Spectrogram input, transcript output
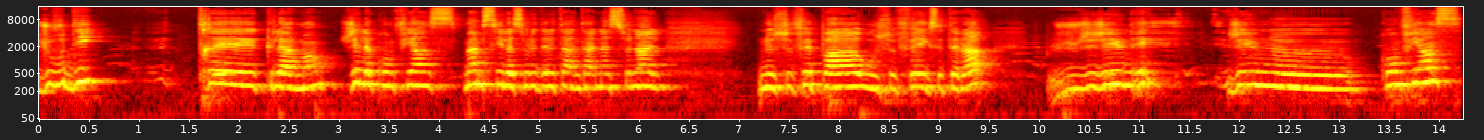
je vous dis très clairement, j'ai la confiance, même si la solidarité internationale ne se fait pas ou se fait, etc. J'ai une, j'ai une euh, confiance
